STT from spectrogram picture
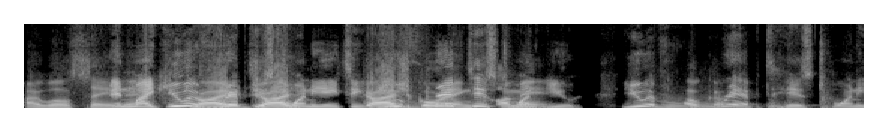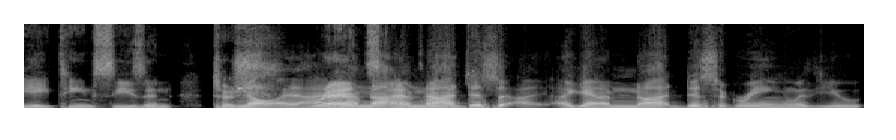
I will say, And that Mike, you have Josh- ripped his 2018. Josh You've Gordon ripped his coming- 20, you you have oh, Okay. ripped his 2018 season to no, I, I, I'm not. at I'm not. Dis- I, again, I'm not disagreeing with you.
